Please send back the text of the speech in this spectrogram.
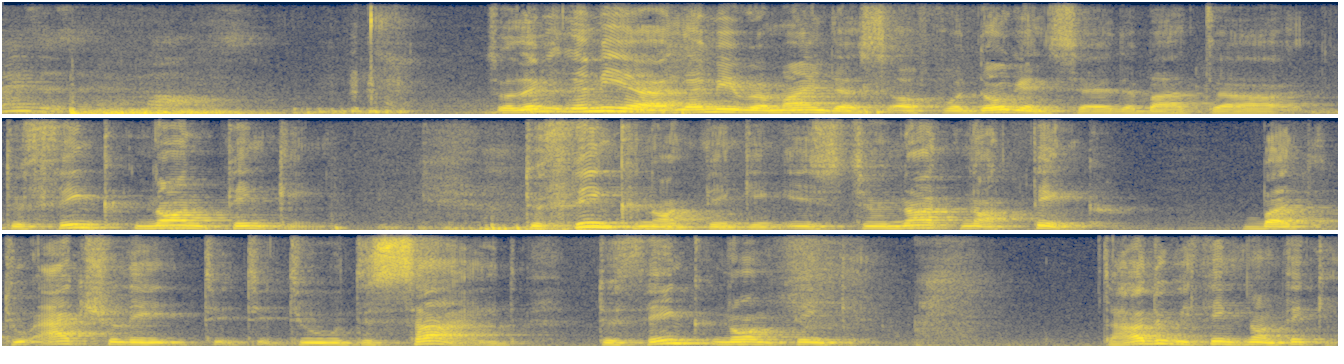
rises and it falls. So let me let me uh, let me remind us of what Dogen said about uh, to think non-thinking. To think non-thinking is to not not think, but to actually to, to, to decide to think non-thinking. So how do we think non-thinking?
